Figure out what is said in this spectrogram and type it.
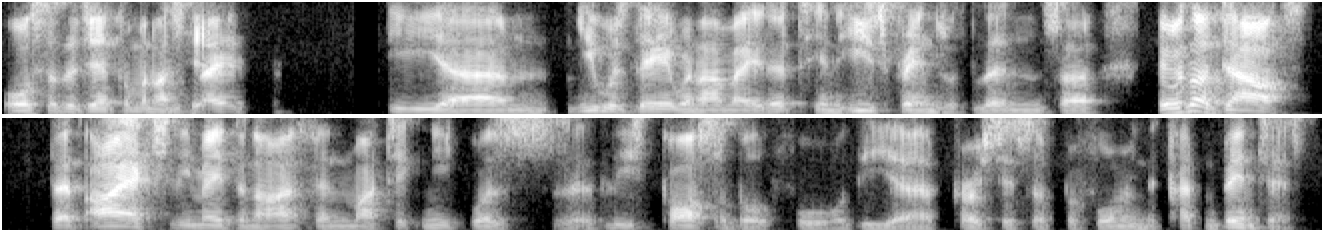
Also, the gentleman I Yeah. stayed, he um, he was there when I made it, and he's friends with Lynn. So there was no doubt that I actually made the knife, and my technique was at least passable for the uh, process of performing the cut and bend test.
